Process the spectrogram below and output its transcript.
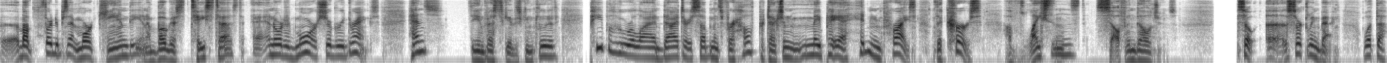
uh, about 30% more candy in a bogus taste test, and ordered more sugary drinks. Hence, the investigators concluded, people who rely on dietary supplements for health protection may pay a hidden price, the curse of licensed self-indulgence. So, uh, circling back, what the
